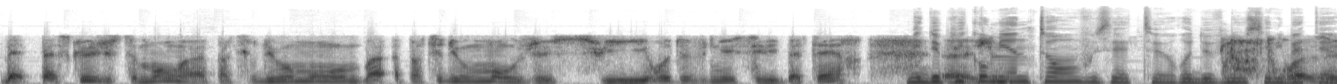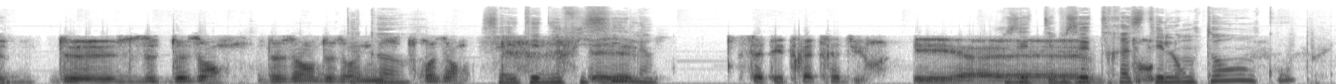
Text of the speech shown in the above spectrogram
Ben, parce que justement, à partir du moment, bah, à partir du moment où je suis redevenu célibataire. Mais depuis euh, combien de temps vous êtes redevenu célibataire deux, deux, ans, deux ans, deux ans et demi, trois ans. Ça a été difficile. ça a été très très dur. Et euh, vous êtes, vous êtes resté longtemps en couple?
